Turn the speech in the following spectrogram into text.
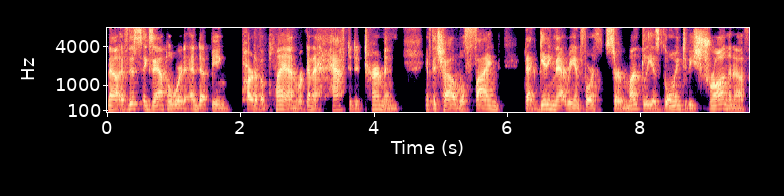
Now, if this example were to end up being part of a plan, we're going to have to determine if the child will find that getting that reinforcer monthly is going to be strong enough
